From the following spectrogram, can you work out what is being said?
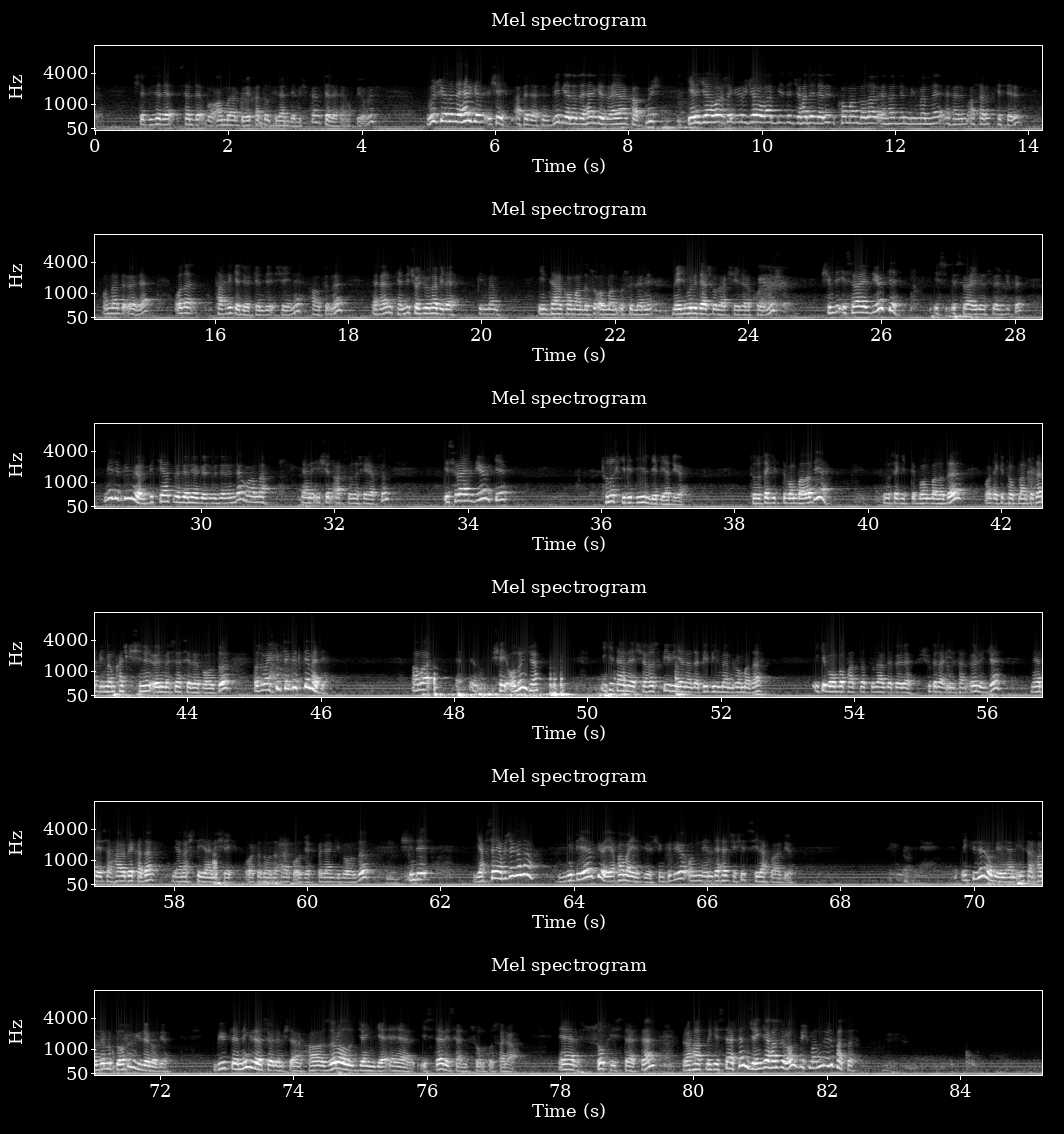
İşte bize de sen de bu ambargoya katıl filan demiş. Gazetelerden okuyoruz. Rusya'da da herkes şey affedersiniz Libya'da da herkes ayağa kalkmış. Geleceği varsa göreceği var. Biz de cihad ederiz. Komandolar efendim bilmem ne efendim asarız keseriz. Onlar da öyle. O da tahrik ediyor kendi şeyini, halkını. Efendim kendi çocuğuna bile bilmem intihar komandosu olmanın usullerini mecburi ders olarak şeylere koymuş. Şimdi İsrail diyor ki, İsrail'in sözcüsü, nedir bilmiyoruz. Bir tiyatro dönüyor gözümüz önünde ama Allah yani işin aslını şey yapsın. İsrail diyor ki, Tunus gibi değil Libya diyor. Tunus'a gitti bombaladı ya, Tunus'a gitti bombaladı, oradaki toplantıda bilmem kaç kişinin ölmesine sebep oldu. O zaman kimse gık demedi. Ama şey olunca İki tane şahıs bir Viyana'da bir bilmem Roma'da iki bomba patlattılar da böyle şu kadar insan ölünce neredeyse harbe kadar yanaştı yani şey. Orta Doğu'da harp olacak falan gibi oldu. Şimdi yapsa yapacak ama Libya yapıyor yapamayız diyor. Çünkü diyor onun elinde her çeşit silah var diyor. E güzel oluyor yani insan hazırlıklı olsun mu güzel oluyor. Büyükler ne güzel söylemişler. Hazır ol cenge eğer ister isen sulhu salah. Eğer sulh istersen, rahatlık istersen cenge hazır ol, düşmanın ölü patlasın.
